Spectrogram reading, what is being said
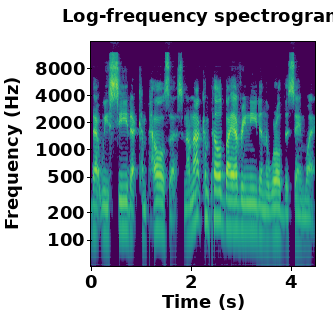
that we see that compels us. And i'm not compelled by every need in the world the same way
